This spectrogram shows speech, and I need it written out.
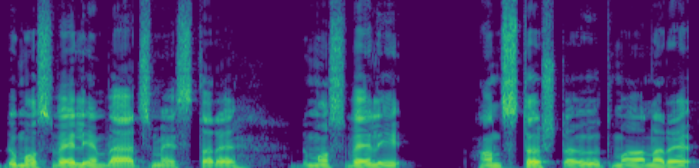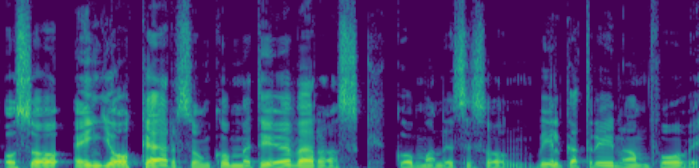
du måste välja en världsmästare, du måste välja hans största utmanare och så en joker som kommer till överrask kommande säsong. Vilka tre namn får vi?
